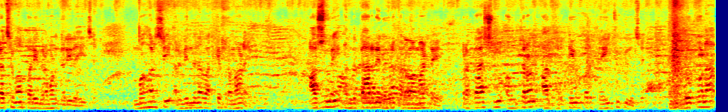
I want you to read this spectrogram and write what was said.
કચ્છમાં પરિભ્રમણ કરી રહી છે. મહર્ષિ અરવિંદના વાક્ય પ્રમાણે આસુરી અંધકારને દૂર કરવા માટે પ્રકાશનું અવતરણ આ ધરતી ઉપર થઈ ચૂક્યું છે. લોકોના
